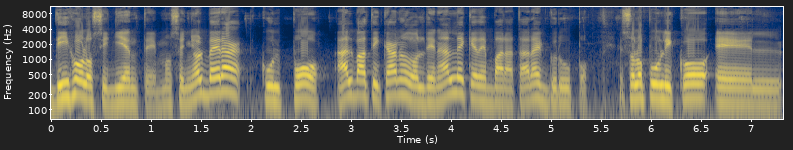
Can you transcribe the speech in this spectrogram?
dijo lo siguiente, Monseñor Vera culpó al Vaticano de ordenarle que desbaratara el grupo. Eso lo publicó el,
